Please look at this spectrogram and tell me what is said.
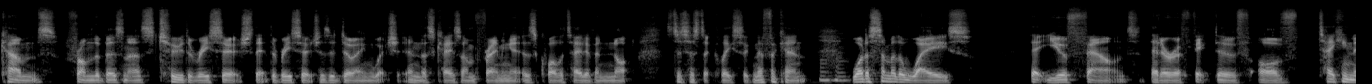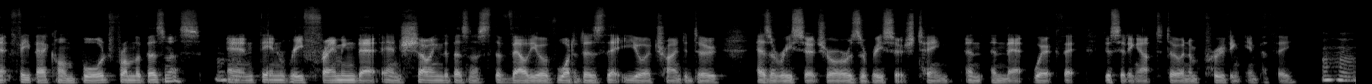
comes from the business to the research that the researchers are doing, which in this case I'm framing it as qualitative and not statistically significant. Mm-hmm. What are some of the ways that you've found that are effective of taking that feedback on board from the business mm-hmm. and then reframing that and showing the business the value of what it is that you are trying to do as a researcher or as a research team in, in that work that you're setting out to do and improving empathy? Mm-hmm.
